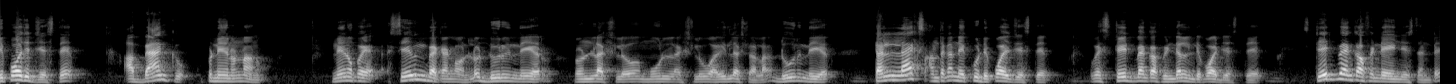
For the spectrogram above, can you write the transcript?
డిపాజిట్ చేస్తే ఆ బ్యాంకు ఇప్పుడు నేనున్నాను. నేను ఒక సేవింగ్ బ్యాంక్ అకౌంట్లో డ్యూరింగ్ ద ఇయర్ రెండు లక్షలు మూడు లక్షలు ఐదు లక్షలు అలా during the year. Ten lakhs అంతకన్నా ఎక్కువ డిపాజిట్ చేస్తే ఒక స్టేట్ బ్యాంక్ ఆఫ్ ఇండియాలో డిపాజిట్ చేస్తే స్టేట్ బ్యాంక్ ఆఫ్ ఇండియా ఏం చేస్తుందంటే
